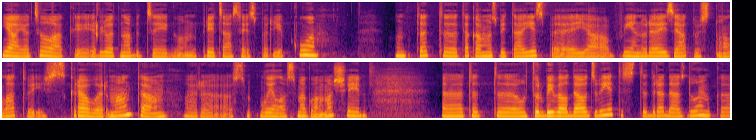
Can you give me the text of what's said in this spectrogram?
jā, jo cilvēki ir ļoti nabadzīgi un priecāsies par jebko, Un tad, eh, tā kā mums bija tā iespēja vienu reizi atvest no Latvijas kravu ar mantām, ar uh, lielo smago mašīnu, uh, tad, un tur bija vēl daudz vietas, tad radās doma, ka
